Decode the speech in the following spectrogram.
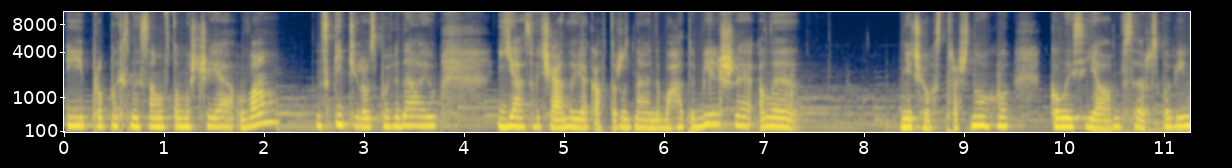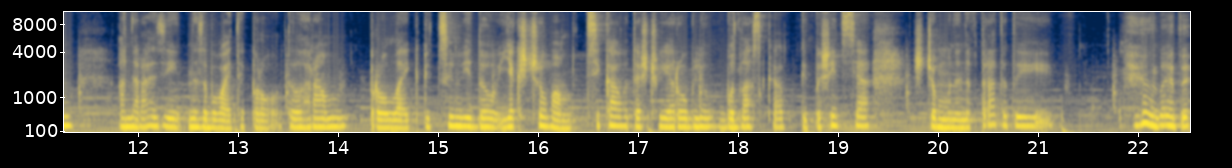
і прописаний саме в тому, що я вам наскільки розповідаю. Я, звичайно, як автор знаю набагато більше, але нічого страшного, колись я вам все розповім. А наразі не забувайте про телеграм, про лайк під цим відео. Якщо вам цікаво те, що я роблю, будь ласка, підпишіться, щоб мене не втратити. Знаєте,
